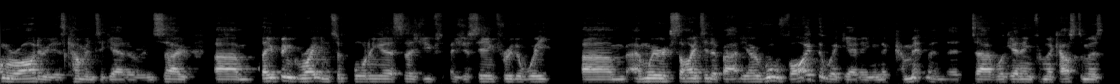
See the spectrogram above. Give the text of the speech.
camaraderie is coming together. And so um, they've been great in supporting us as you as you're seeing through the week. Um, and we're excited about the overall vibe that we're getting and the commitment that uh, we're getting from the customers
